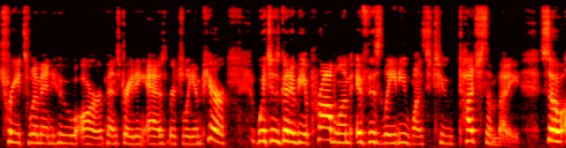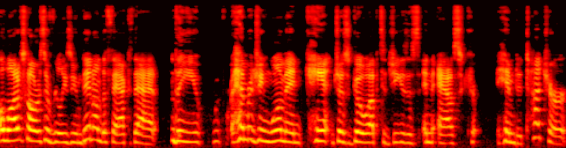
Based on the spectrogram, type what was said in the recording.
treats women who are menstruating as ritually impure, which is going to be a problem if this lady wants to touch somebody. So, a lot of scholars have really zoomed in on the fact that the hemorrhaging woman can't just go up to Jesus and ask him to touch her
